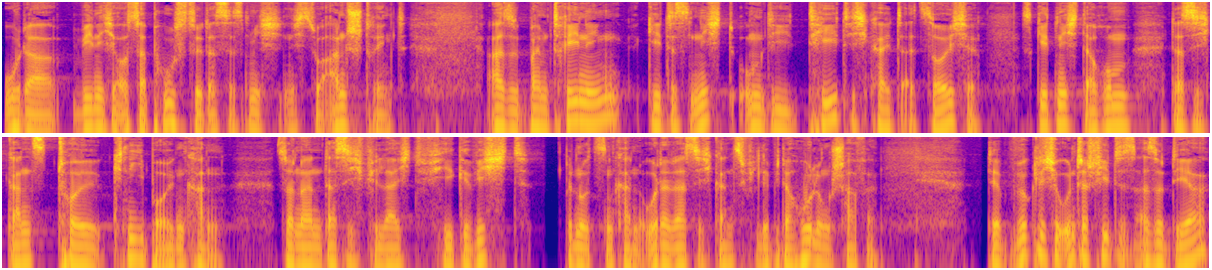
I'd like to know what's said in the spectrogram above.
oder wenig aus der Puste, dass es mich nicht so anstrengt. Also beim Training geht es nicht um die Tätigkeit als solche. Es geht nicht darum, dass ich ganz toll Knie beugen kann, sondern dass ich vielleicht viel Gewicht benutzen kann oder dass ich ganz viele Wiederholungen schaffe. Der wirkliche Unterschied ist also der,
